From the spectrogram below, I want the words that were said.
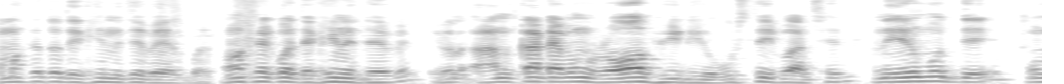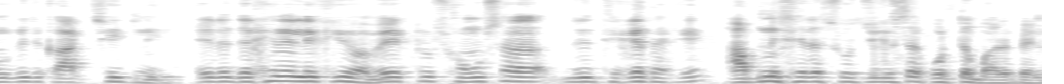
আমাকে তো দেখে নিতে হবে একবার। আমাকে একবার দেখে নিতে হবে। এগুলো আনকাট এবং র ভিডিও বুঝতেই পারছেন? মানে এর মধ্যে কোনো কিছু কাটছিট নেই। এটা দেখে নিলে কি হবে? একটু সমস্যা যদি থেকে থাকে, আপনি সেটা সুচিকিৎসা করতে পারবেন।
